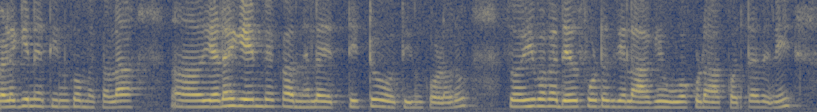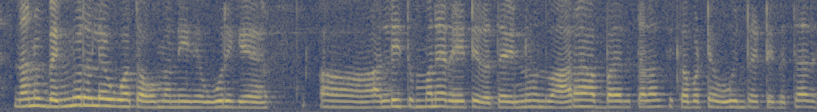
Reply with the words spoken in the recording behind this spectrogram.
ಬೆಳಗ್ಗೆನೇ ತಿನ್ಕೊಬೇಕಲ್ಲ. ಎಡೆಗೆ ಏನು ಬೇಕೋ ಅದನ್ನೆಲ್ಲ ಎತ್ತಿಟ್ಟು ತಿನ್ಕೊಳ್ಳೋರು. ಸೊ ಇವಾಗ ದೇವ್ರ ಫೋಟೋಸ್ಗೆಲ್ಲ ಹಾಗೆ ಹೂವು ಕೂಡ ಹಾಕ್ಕೊತಾ ಇದ್ದೀನಿ ನಾನು ಬೆಂಗಳೂರಲ್ಲೇ ಹೂವು ತೊಗೊಂಬಂದಿದ್ದೆ ಊರಿಗೆ. ಅಲ್ಲಿ ತುಂಬಾ ರೇಟ್ ಇರುತ್ತೆ. ಇನ್ನೂ ಒಂದು ವಾರ ಹಬ್ಬ ಇರುತ್ತಲ್ಲ, ಸಿಕ್ಕಾಪಟ್ಟೆ ಹೂವಿನ ರೇಟ್ ಇರುತ್ತೆ. ಅದು,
